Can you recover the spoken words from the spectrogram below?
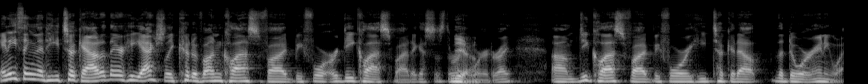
anything that he took out of there, he actually could have unclassified before or declassified. I guess is the right Yeah. word, right? Um, declassified before he took it out the door anyway.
